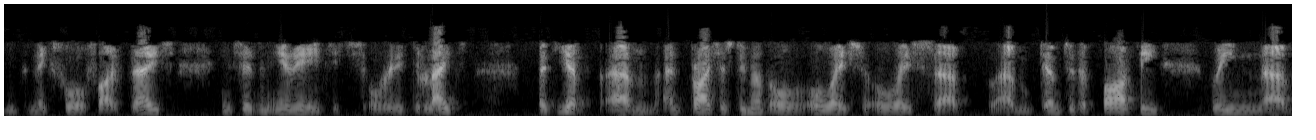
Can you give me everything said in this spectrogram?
in the next four or five days. In certain areas it's already too late. But yep, um, and prices do not all, always, always, uh, um, come to the party when, uh,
